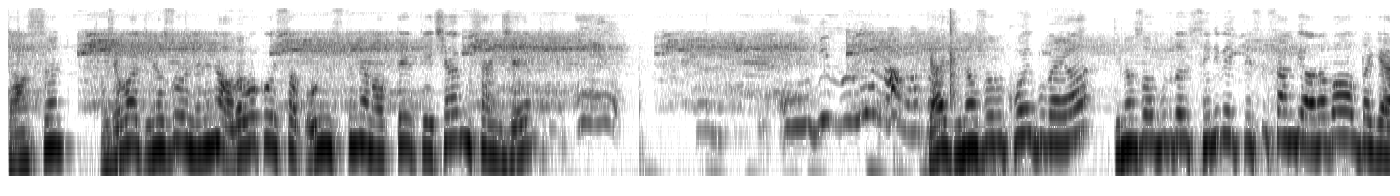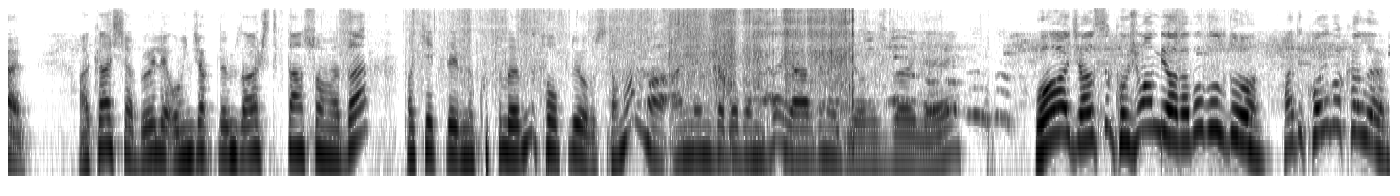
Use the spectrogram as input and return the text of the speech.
Cansın. Acaba dinozorun önüne araba koysak onun üstünden atlayıp geçer mi sence? Gel dinozoru koy buraya. Dinozor burada seni beklesin. Sen bir araba al da gel. Arkadaşlar böyle oyuncaklarımızı açtıktan sonra da paketlerini, kutularını topluyoruz tamam mı? Annemize babamıza yardım ediyoruz böyle. Vay Cansın kocaman bir araba buldun. Hadi koy bakalım.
